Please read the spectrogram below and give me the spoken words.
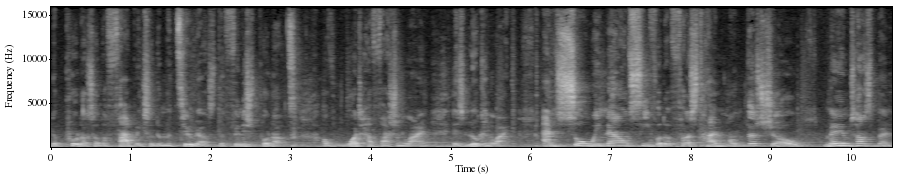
the products or the fabrics or the materials, the finished products of what her fashion line is looking like. And so we now see for the first time on this show, Miriam's husband,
